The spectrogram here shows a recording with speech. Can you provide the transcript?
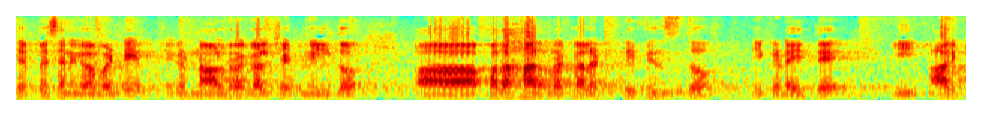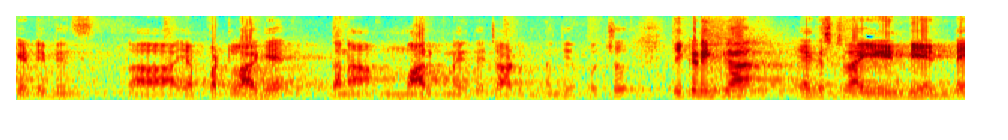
చెప్పేశాను కాబట్టి ఇక్కడ నాలుగు రకాల చట్నీలతో పదహారు రకాల టిఫిన్స్తో ఇక్కడైతే ఈ ఆర్కే టిఫిన్స్ ఎప్పట్లాగే తన మార్క్ని అయితే చాటుకుందని చెప్పొచ్చు. ఇక్కడ ఇంకా ఎక్స్ట్రా ఏంటి అంటే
